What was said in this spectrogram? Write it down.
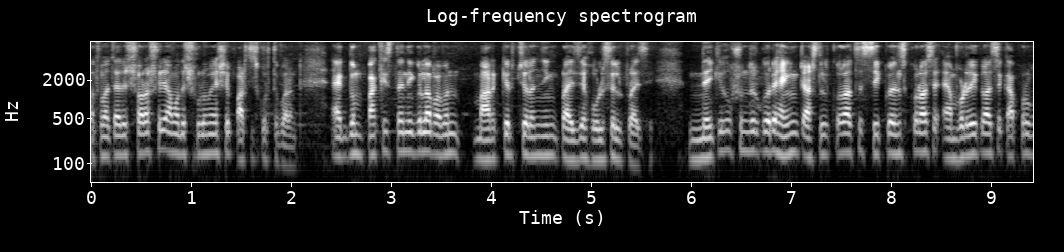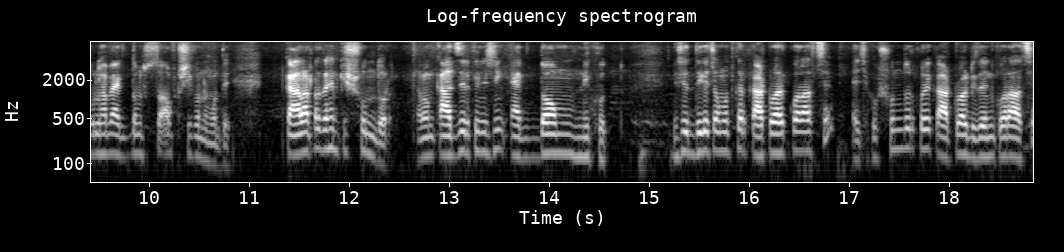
অথবা চাইলে সরাসরি আমাদের শোরুমে এসে পারচেস করতে পারেন। একদম পাকিস্তানিগুলো পাবেন মার্কেট চ্যালেঞ্জিং প্রাইসে হোলসেল প্রাইসে নেকে খুব সুন্দর করে হ্যাঙ্গিং টার্সেল করা আছে সিকোয়েন্স করা আছে এমব্রয়ডারি করা আছে, কাপড়গুলো হবে একদম সফট শিফনের মধ্যে। কালারটা দেখেন কি সুন্দর এবং কাজের ফিনিশিং একদম নিখুঁত। নিচের দিকে চমৎকার কাটওয়ার্ক করা আছে, এই যে খুব সুন্দর করে কাটওয়ার্ক ডিজাইন করা আছে।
